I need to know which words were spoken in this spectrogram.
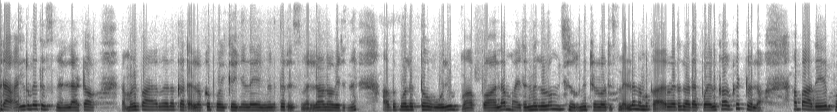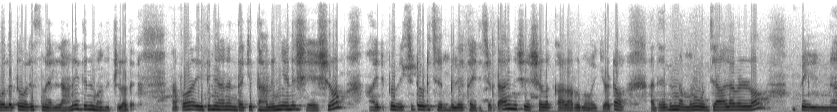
ഒരു ആയുർവേദ സ്മെല്ലാട്ടോ നമ്മളിപ്പോൾ ആയുർവേദ കടയിലൊക്കെ പോയി കഴിഞ്ഞാൽ എങ്ങനത്തെ ഒരു സ്മെല്ലാണോ വരുന്നത് അതുപോലത്തെ ഒരു പല മരുന്നുകളും ചേർന്നിട്ടുള്ള ഒരു സ്മെല്ല് നമുക്ക് ആയുർവേദ കടയിൽ പോയാൽ കിട്ടുമല്ലോ. അപ്പോൾ അതേപോലത്തെ ഒരു സ്മെല്ലാണ് ഇതിന് വന്നിട്ടുള്ളത്. അപ്പോൾ ഇത് ഞാൻ എന്താക്കി തണിഞ്ഞതിന് ശേഷം അരിപ്പ വെച്ചിട്ട് ഒരു ചെമ്പിലേക്ക് അരിച്ചെടുത്ത് അതിന് ശേഷമുള്ള കളർ നോക്കി കേട്ടോ. അതായത് നമ്മൾ ഉജാല വെള്ളം പിന്നെ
